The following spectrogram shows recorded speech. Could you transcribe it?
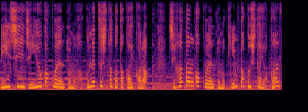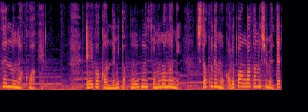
BC 自由学園との白熱した戦いから千波丹学園との緊迫した夜間戦の幕開け。映画館で見た興奮そのままに自宅でもガルパンが楽しめて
